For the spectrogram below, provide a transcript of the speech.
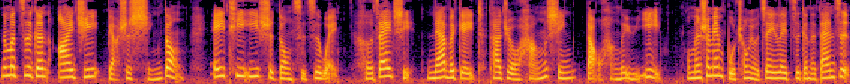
那么字根 i g 表示行动，a t e 是动词字尾。合在一起，navigate 它就有航行、导航的语义。我们顺便补充有这一类字根的单字，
